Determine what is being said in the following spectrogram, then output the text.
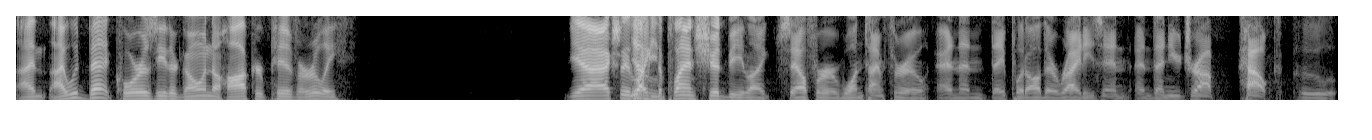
I I I would bet Cora's either going to Houck or Piv early. Yeah, actually, Yeah, I like mean- the plan should be like Sale for one time through, and then they put all their righties in, and then you drop Houck, who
